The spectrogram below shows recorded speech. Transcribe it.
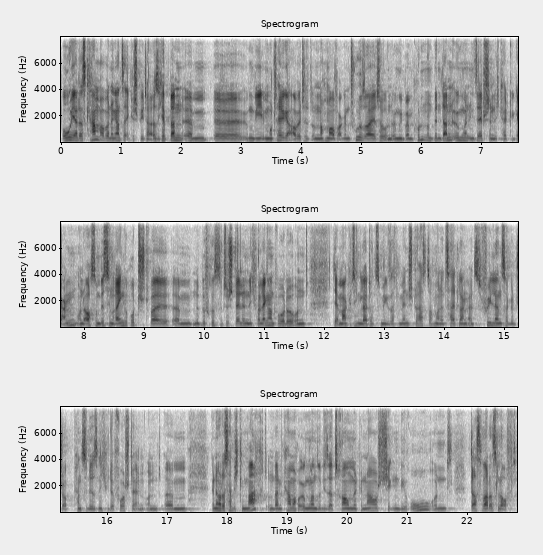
Oh ja, das kam aber eine ganze Ecke später. Also ich habe dann ähm, äh, irgendwie im Hotel gearbeitet und nochmal auf Agenturseite und irgendwie beim Kunden und bin dann irgendwann in die Selbstständigkeit gegangen und auch so ein bisschen reingerutscht, weil ähm, eine befristete Stelle nicht verlängert wurde und der Marketingleiter zu mir gesagt hat, Mensch, du hast doch mal eine Zeit lang als Freelancer gejobbt, kannst du dir das nicht wieder vorstellen? Und ähm, genau das habe ich gemacht und dann kam auch irgendwann so dieser Traum mit genau schicken Büro und das war das Loft.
